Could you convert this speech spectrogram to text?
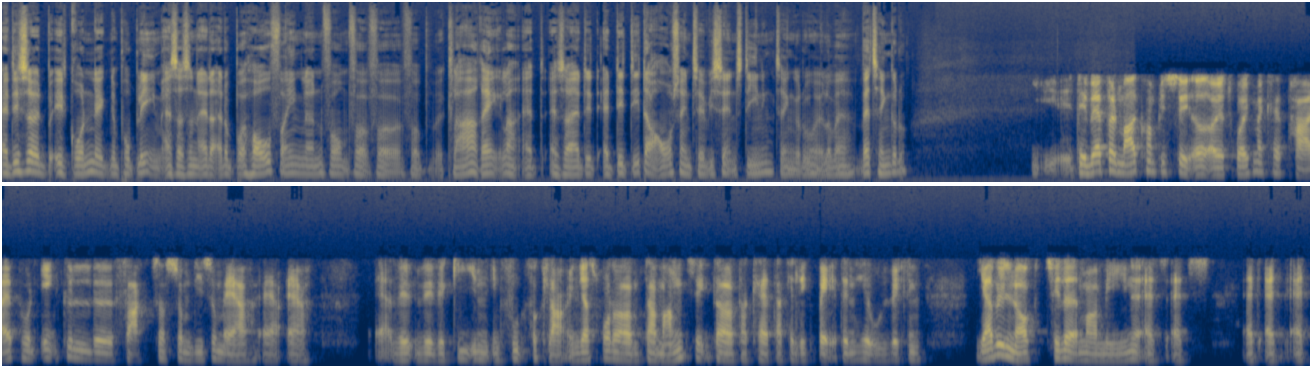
Er det så et, et grundlæggende problem? Altså sådan, er, der, er der behov for en eller anden form for, for, for klare regler? At, altså er det, er det det, der er årsagen til, at vi ser en stigning, tænker du? Eller hvad, hvad tænker du? Det er i hvert fald meget kompliceret, og jeg tror ikke, man kan pege på en enkelt øh, faktor, som ligesom er, er, er, ja, vil, vil, vil give en, en fuld forklaring. Jeg tror, der, der er mange ting, der, der, kan, der kan ligge bag den her udvikling. Jeg vil nok tillade mig at mene, at, at at, at, at,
